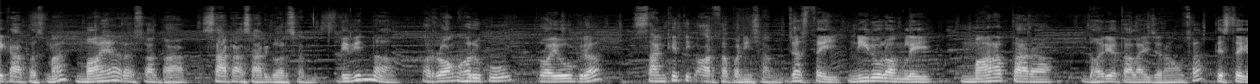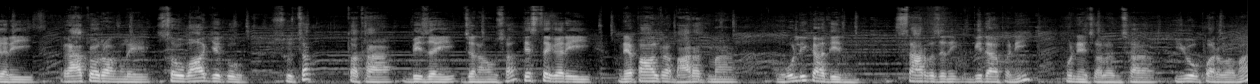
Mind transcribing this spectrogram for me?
एक आपसमा माया र सद्भाव साटासाट गर्छन्। विभिन्न रङहरूको प्रयोग र साङ्केतिक अर्थ पनि छन् जस्तै निलो रङले मानवता र धैर्यतालाई जनाउँछ त्यस्तै गरी रातो रङले सौभाग्यको सूचक तथा विजयी जनाउँछ। त्यस्तै गरी नेपाल र भारतमा होलीका दिन सार्वजनिक विदा पनि हुने चलन छ। यो पर्वमा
